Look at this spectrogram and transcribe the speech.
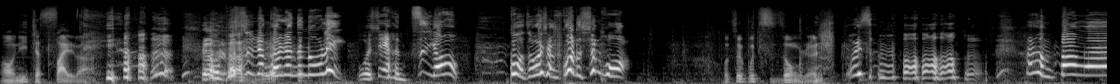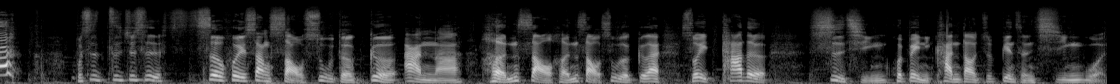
哦，你假赛了！我不是任何人的奴隶，我现在很自由，过着我想过的生活。我最不耻这种人。为什么？他很棒啊！不是，这就是社会上少数的个案啊，很少很少数的个案，所以他的事情会被你看到，就变成新闻。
